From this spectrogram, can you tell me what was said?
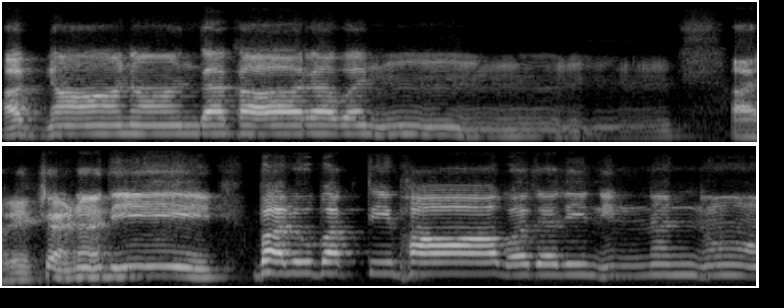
ಅಜ್ಞಾನಾಂಧಕಾರವನು. ಅರೆ ಕ್ಷಣದಿ ಬಲು ಭಕ್ತಿ ಭಾವದಲ್ಲಿ ನಿನ್ನನ್ನು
